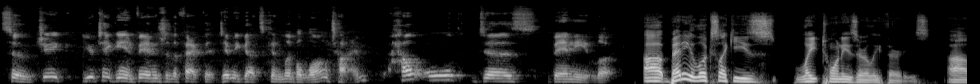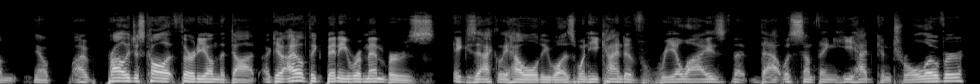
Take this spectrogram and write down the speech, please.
So, Jake, you're taking advantage of the fact that demigods can live a long time. How old does Benny look? Uh, Benny looks like he's late 20s, early 30s. Um, you know, I probably just call it 30 on the dot. Again, I don't think Benny remembers exactly how old he was when he kind of realized that that was something he had control over.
